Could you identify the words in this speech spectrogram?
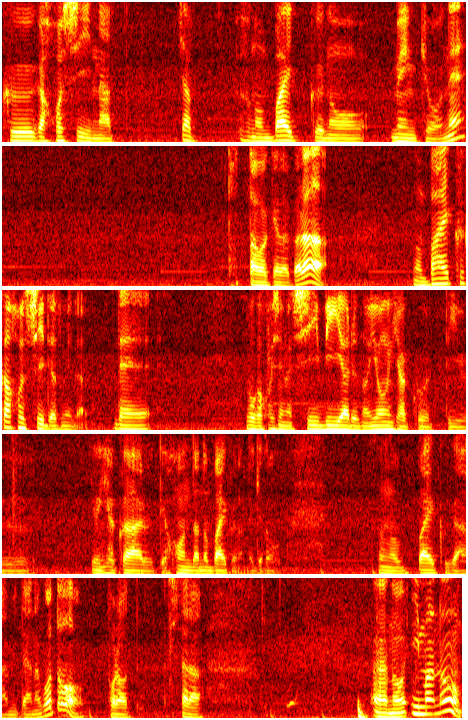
クが欲しいな。じゃあそのバイクの免許をね取ったわけだからそのバイクが欲しいですみたいな。で僕が欲しいのは CBR の400っていう 400R ってホンダのバイクなんだけどそのバイクがみたいなことをポロッとしたらあの今の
